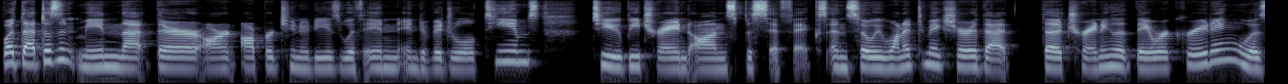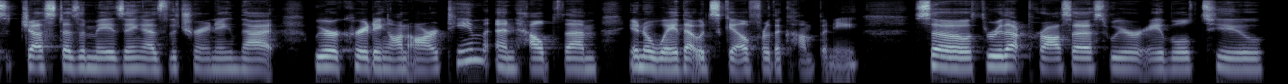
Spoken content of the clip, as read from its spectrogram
But that doesn't mean that there aren't opportunities within individual teams to be trained on specifics. And so we wanted to make sure that the training that they were creating was just as amazing as the training that we were creating on our team and help them in a way that would scale for the company. So through that process, we were able to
